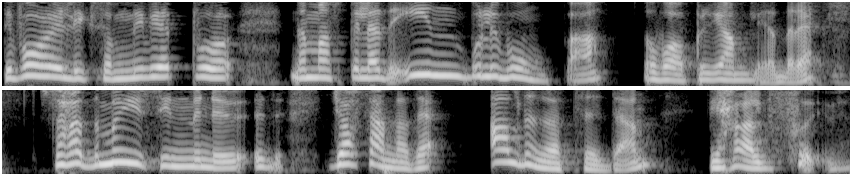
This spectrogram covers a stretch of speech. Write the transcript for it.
Det var ju liksom, ni vet på, när man spelade in Bolibompa och var programledare, så hade man ju sin menu. Jag samlade all den där tiden vid halv sju.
